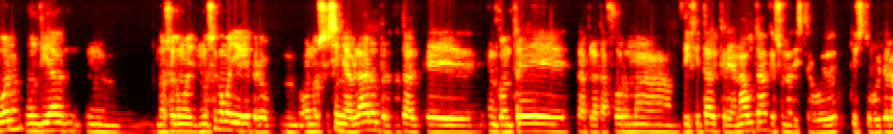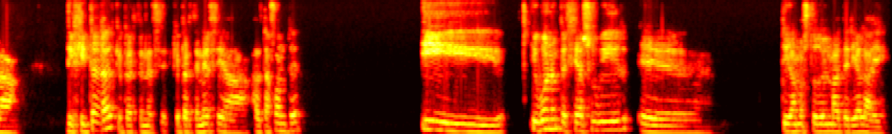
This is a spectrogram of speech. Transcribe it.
bueno, un día, mm, no sé cómo, no sé cómo llegué, pero, mm, o no sé si me hablaron, pero total, eh, encontré la plataforma digital Creanauta, que es una distribuidora digital que pertenece, que pertenece a Altafonte. Y, y bueno, empecé a subir eh, digamos, todo el material ahí.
